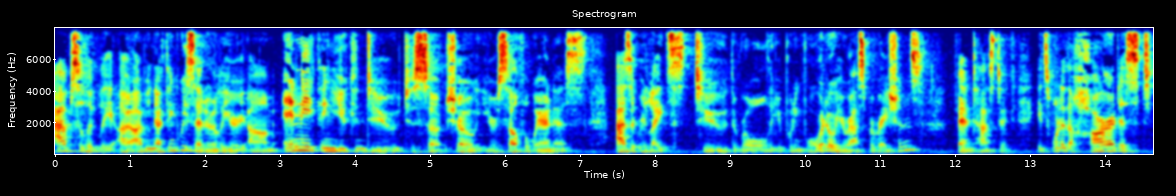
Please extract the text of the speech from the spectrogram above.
Absolutely. I, I mean, I think we said earlier um, anything you can do to so, show your self awareness as it relates to the role that you're putting forward or your aspirations, fantastic. It's one of the hardest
